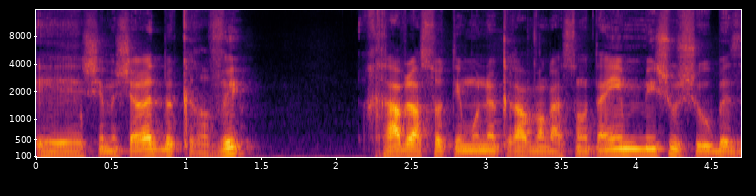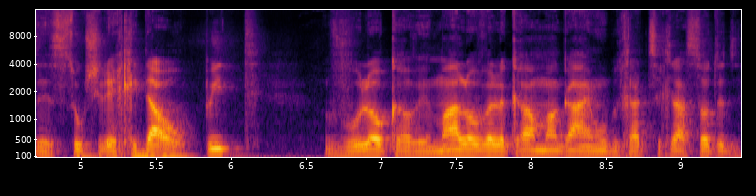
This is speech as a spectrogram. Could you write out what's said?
אה, שמשרת בקרבי, חייב לעשות אימוני קרב מגע? זאת אומרת, האם מישהו שהוא באיזה סוג של יחידה עורפית, והוא לא קרבי, מה לו ולקרב מגע, אם הוא בכלל צריך לעשות את זה?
